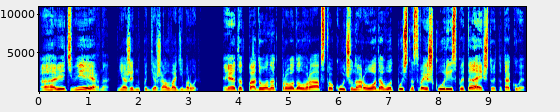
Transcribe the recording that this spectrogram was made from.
«А ведь верно!» — неожиданно поддержал Вадим Рольф. «Этот подонок продал в рабство кучу народа, вот пусть на своей шкуре испытает, что это такое».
